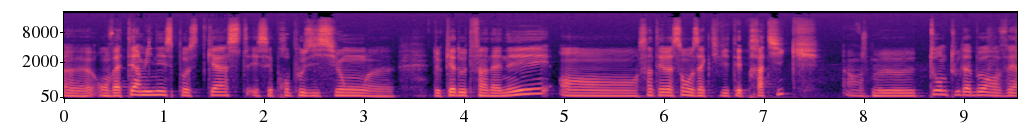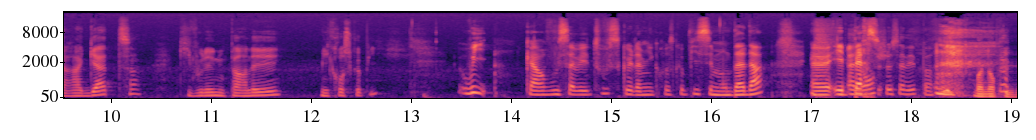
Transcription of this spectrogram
euh, on va terminer ce podcast et ces propositions euh, de cadeaux de fin d'année en s'intéressant aux activités pratiques. Alors, je me tourne tout d'abord vers Agathe qui voulait nous parler microscopie? Oui, car vous savez tous que la microscopie, c'est mon dada. Euh, et Ah non, je savais pas. Moi non plus.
